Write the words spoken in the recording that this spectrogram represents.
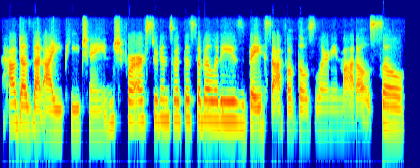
how does that IEP change for our students with disabilities based off of those learning models. So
